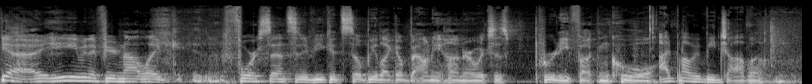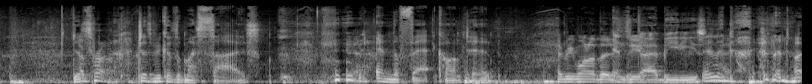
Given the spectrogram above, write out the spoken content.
yeah, even if you're not like force sensitive, you could still be like a bounty hunter, which is pretty fucking cool. I'd probably be Jabba. Just, pro- just because of my size Yeah. and the fat content. I'd be one of those And dudes. diabetes. And the, and the,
